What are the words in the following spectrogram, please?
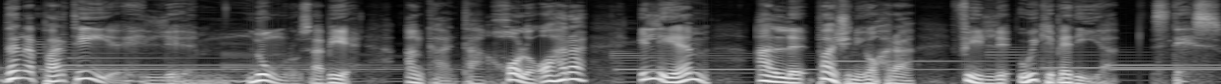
Dan apparti l-numru sabiħ anke ta' ħoloq oħra illi hemm għal paġni oħra fil-Wikipedija stess.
